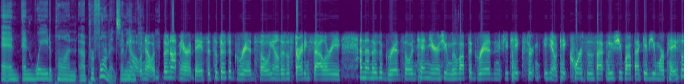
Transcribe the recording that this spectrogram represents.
and and weighed upon uh, performance. I mean no no they're not merit based it's a, there's a grid so you know there's a starting salary and then there's a grid. So in 10 years you move up the grid and if you take certain you know take courses that moves you up that gives you more pay. So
